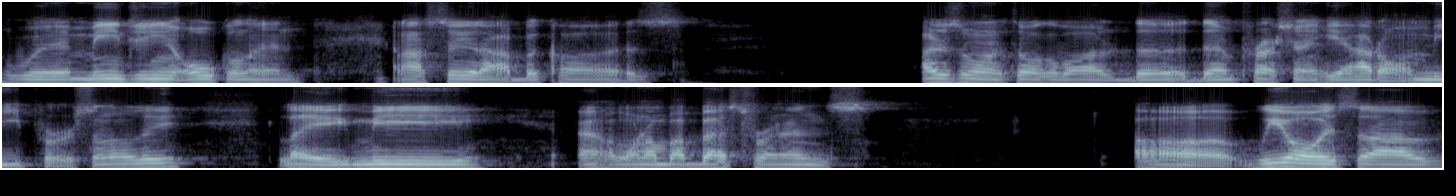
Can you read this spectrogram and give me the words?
with Mean Gene Okerlund, and I say that because I just want to talk about the the impression he had on me personally. Like me and one of my best friends, uh, we always have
